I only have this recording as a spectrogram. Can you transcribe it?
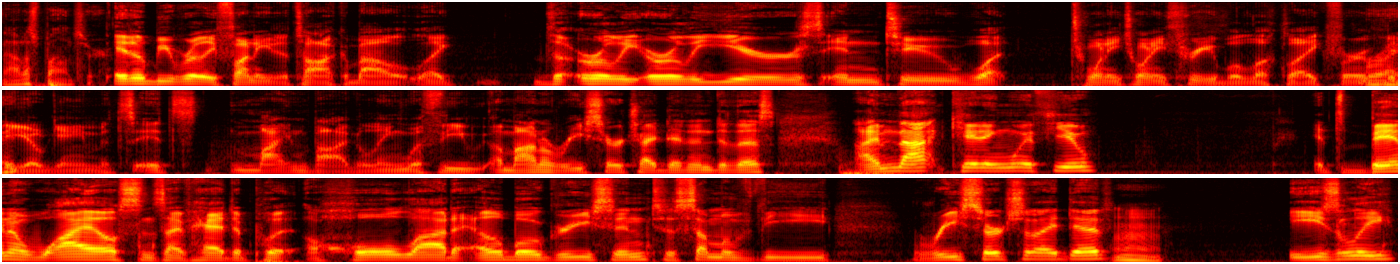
Not a sponsor. It'll be really funny to talk about like the early early years into what 2023 will look like for a Right. video game. It's it's mind-boggling with the amount of research I did into this. I'm not kidding with you. It's been a while since I've had to put a whole lot of elbow grease into some of the research that I did. Mm. Easily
